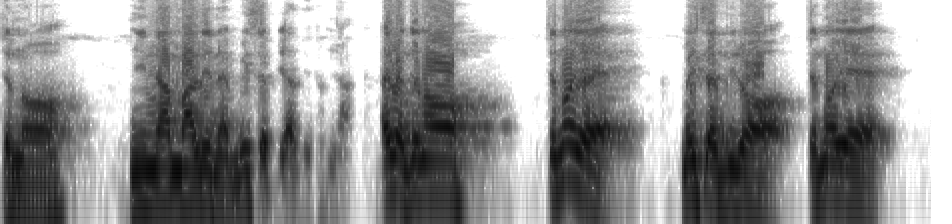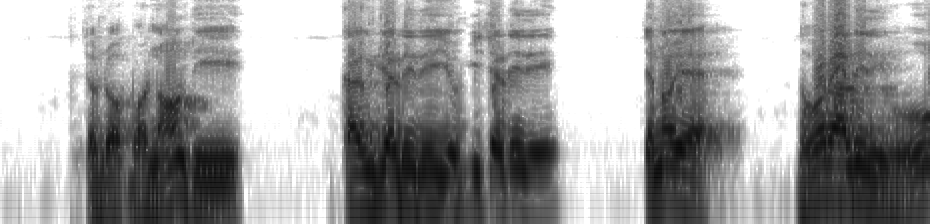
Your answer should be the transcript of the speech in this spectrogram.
ကျွန်တော်ညီနာမလေးနဲ့မိတ်ဆက်ပြစီခင်ဗျအဲ့တော့ကျွန်တော် ကျွန်တော်ရဲ့မိတ်ဆက်ပြီးတော့ကျွန်တော်ရဲ့ကျွန်တော်ပေါ့နော်ဒီခံယူချက်လေးတွေယုံကြည်ချက်လေးတွေကျွန်တော်ရဲ့သဘောထားလေးတွေကို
